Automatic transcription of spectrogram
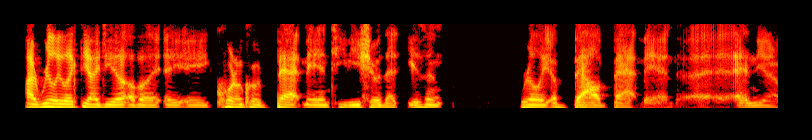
I really like the idea of a, a, a quote unquote Batman TV show that isn't really about Batman. And you know,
